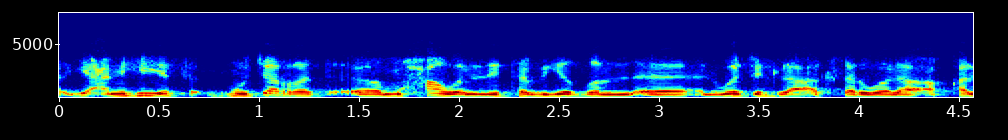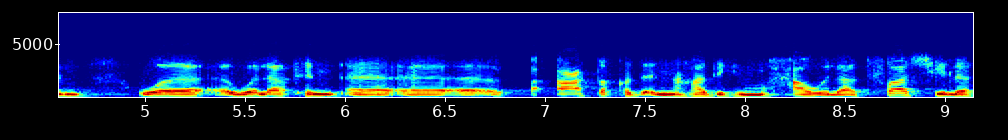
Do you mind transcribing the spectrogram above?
يعني هي مجرد محاولة لتبييض الوجه لا أكثر ولا أقل ولكن أعتقد أن هذه المحاولات فاشلة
